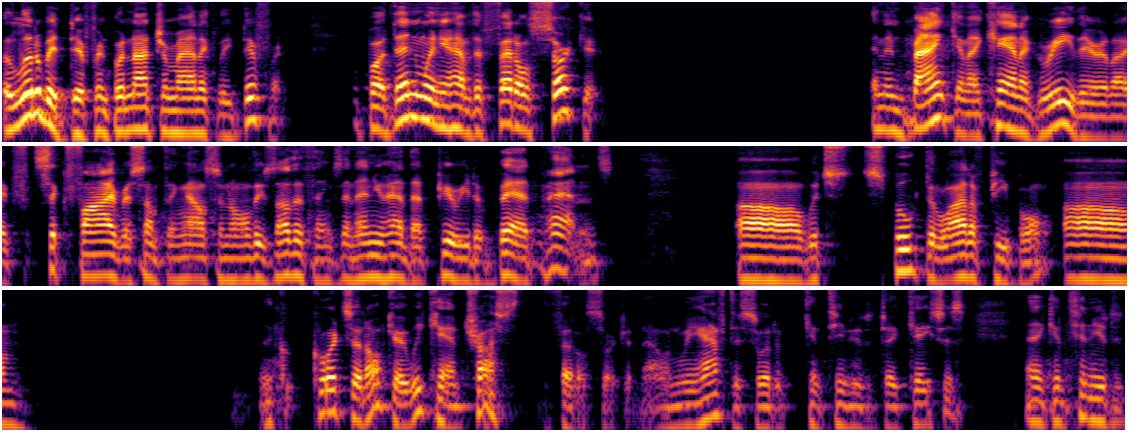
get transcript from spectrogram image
a little bit different, but not dramatically different. But then when you have the federal circuit, and in banking, I can't agree. They're like six five or something else, and all these other things. And then you had that period of bad patents, uh, which spooked a lot of people. Um, the court said, "Okay, we can't trust federal circuit now, and we have to sort of continue to take cases and continue to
